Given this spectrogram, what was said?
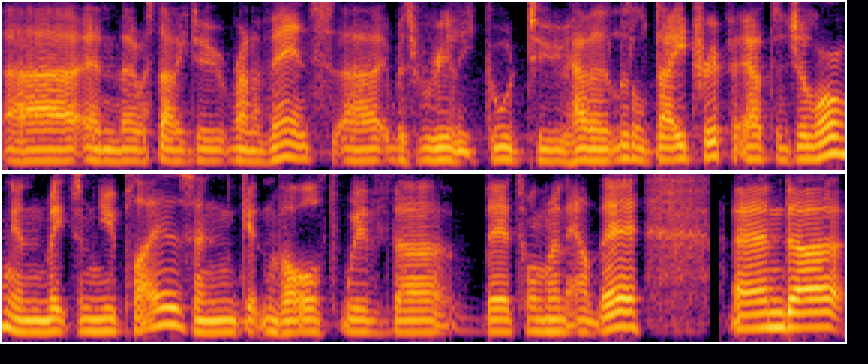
uh, and they were starting to run events. Uh, it was really good to have a little day trip out to Geelong and meet some new players and get involved with uh, their tournament out there. And uh,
